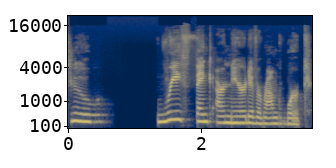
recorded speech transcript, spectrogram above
to rethink our narrative around work.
